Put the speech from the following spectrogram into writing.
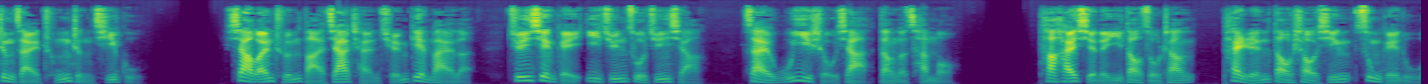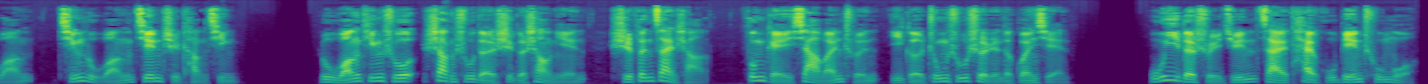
正在重整旗鼓，夏完淳把家产全变卖了，捐献给义军做军饷，在吴懿手下当了参谋。他还写了一道奏章，派人到绍兴送给鲁王，请鲁王坚持抗清。鲁王听说上书的是个少年，十分赞赏，封给夏完淳一个中书舍人的官衔。吴懿的水军在太湖边出没，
